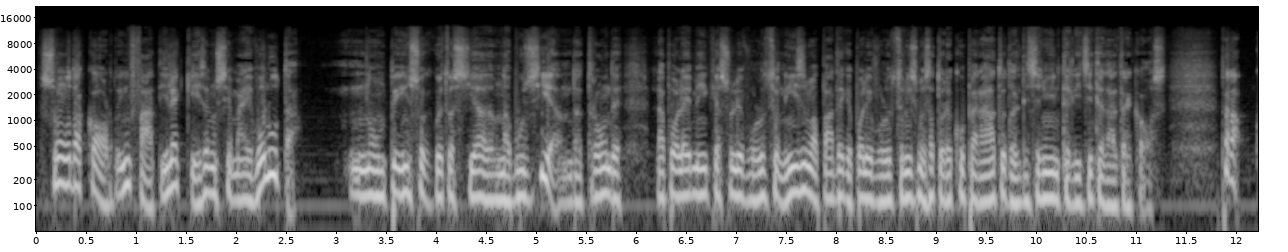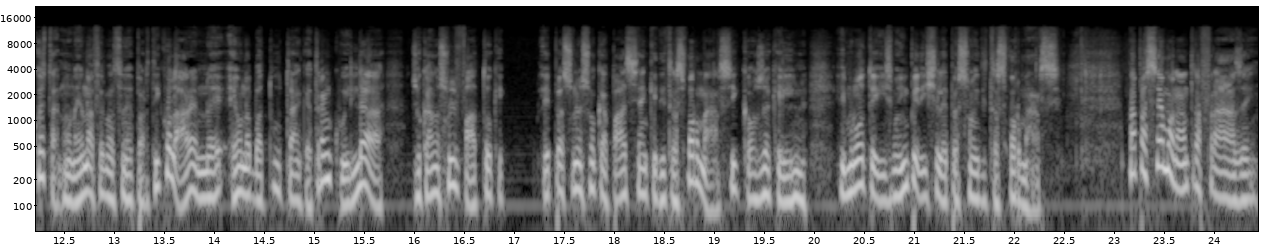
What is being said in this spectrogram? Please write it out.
Sono d'accordo, infatti la Chiesa non si è mai evoluta, non penso che questo sia una bugia, d'altronde la polemica sull'evoluzionismo, a parte che poi l'evoluzionismo è stato recuperato dal disegno intelligente ed altre cose. Però questa non è un'affermazione particolare, è una battuta anche tranquilla, giocando sul fatto che le persone sono capaci anche di trasformarsi, cosa che il, il monoteismo impedisce alle persone di trasformarsi. Ma passiamo a un'altra frase,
